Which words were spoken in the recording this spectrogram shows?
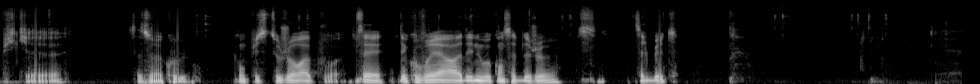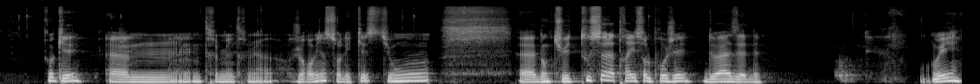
puis que ça soit cool, qu'on puisse toujours découvrir des nouveaux concepts de jeu. C'est le but. Ok, euh, très bien, très bien. je reviens sur les questions. Euh, donc, tu es tout seul à travailler sur le projet de A à Z? Oui,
